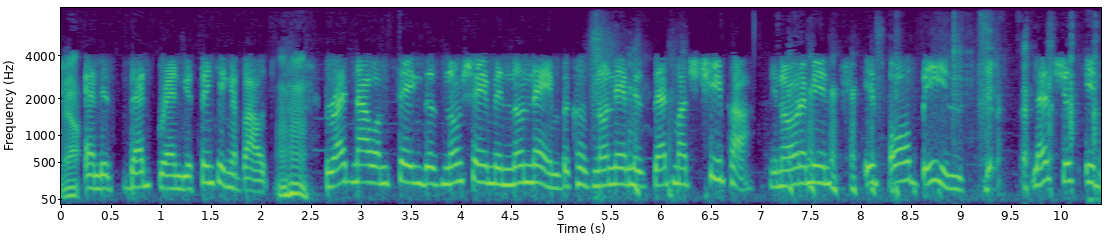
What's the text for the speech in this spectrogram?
Yeah. and it's that brand you're thinking about. Right now, I'm saying there's no shame in no name because no name is that much cheaper. You know what I mean? it's all beans. Let's just eat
